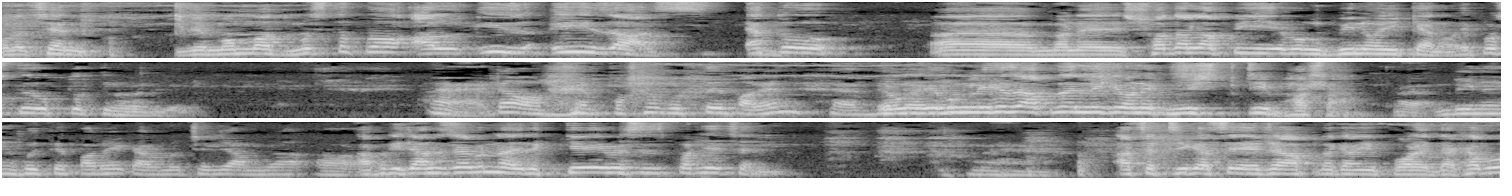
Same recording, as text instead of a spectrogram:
বলেছেন যে মোহাম্মদ মুস্তফা আল ইজ ইজাজ এত মানে সদালাপি এবং বিনয়ী কেন? এই প্রশ্নের উত্তর কীভাবে দেবেন? হ্যাঁ এটা প্রশ্ন করতে পারেন। হ্যাঁ, এবং এবং লিখেছে আপনার নাকি অনেক মিষ্টি ভাষা। হ্যাঁ, বিনয়ী হইতে পারে কারণ হচ্ছে যে আমরা আপনি কি জানতে চাইবেন না এটা কে মেসেজ পাঠিয়েছেন? আচ্ছা ঠিক আছে এটা আপনাকে আমি পরে দেখাবো।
